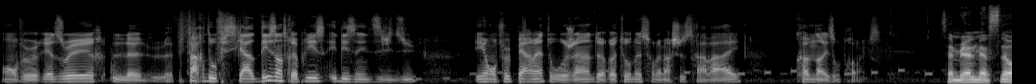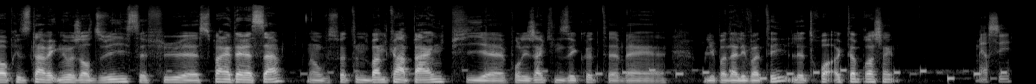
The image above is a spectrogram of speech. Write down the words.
On veut réduire le, fardeau fiscal des entreprises et des individus. Et on veut permettre aux gens de retourner sur le marché du travail comme dans les autres provinces. Samuel, merci d'avoir pris du temps avec nous aujourd'hui. Ce fut euh, super intéressant. On vous souhaite une bonne campagne. Puis euh, pour les gens qui nous écoutent, euh, ben, n'oubliez pas d'aller voter le 3 octobre prochain. Merci.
